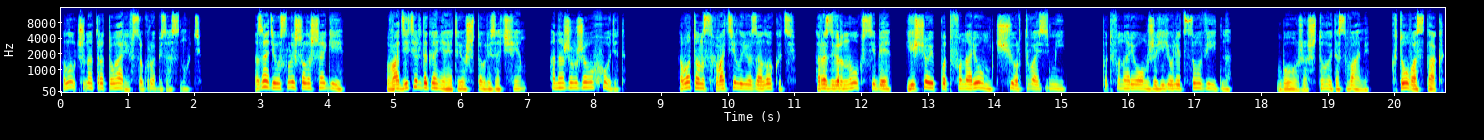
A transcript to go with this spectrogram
лучше на тротуаре в сугробе заснуть. Сзади услышала шаги. Водитель догоняет ее, что ли, зачем? Она же уже уходит. Вот он схватил ее за локоть, развернул к себе, еще и под фонарем, черт возьми. Под фонарем же ее лицо видно. Боже, что это с вами? Кто вас так?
